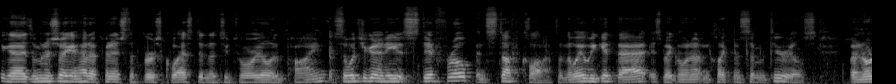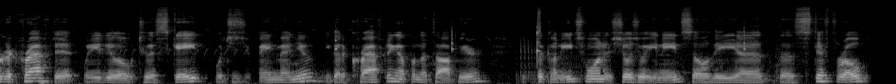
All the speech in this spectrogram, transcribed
Hey guys, I'm going to show you how to finish the first quest in the tutorial in Pine. So what you're going to need is stiff rope and stuff cloth. And the way we get that is by going out and collecting some materials. But in order to craft it, we need to go to escape, which is your main menu. You go to crafting up on the top here. You click on each one, it shows you what you need. So the uh, the stiff rope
